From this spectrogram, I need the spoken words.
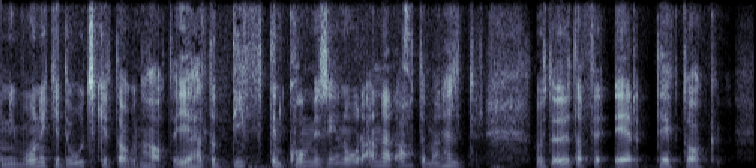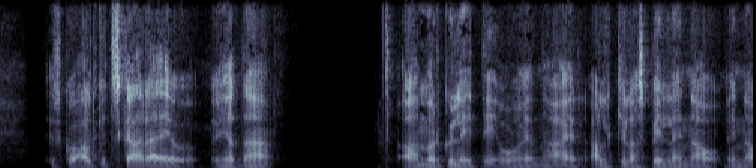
en ég voni ekki að útskýrt á okkur hátt. Ég held að dýftin komið sig úr annar átt en maður heldur. Þú veist, auðvitað er TikTok sko algjörð skaraði og hérna að mörguleiti og hérna er algjörlega að spila inn á, inn á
